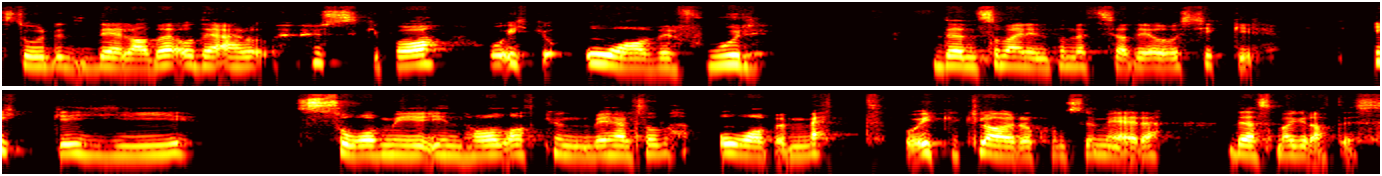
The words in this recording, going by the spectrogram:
Stor del av det. Og det er å huske på å ikke overfor den som er inne på nettsida di og kikker. Ikke gi så mye innhold at kunden blir helt sånn overmett og ikke klarer å konsumere det som er gratis.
